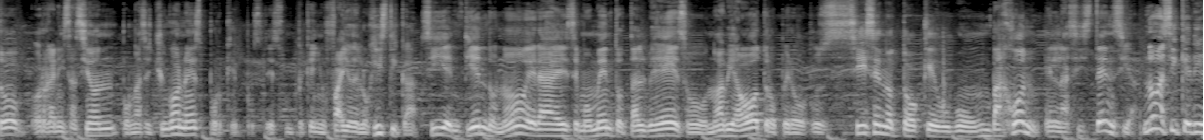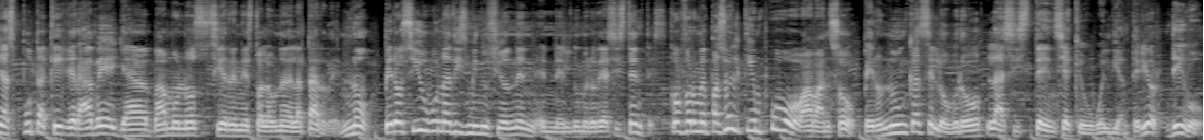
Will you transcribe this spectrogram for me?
organización, póngase chingones porque pues es un pequeño fallo de logística. Sí, entiendo, ¿no? Era ese momento tal vez o no había otro, pero pues sí se notó que hubo un bajón en la asistencia. No así que digas, puta, qué grave, ya vámonos, cierren esto a la una de la tarde. No, pero sí hubo una disminución en, en el número de asistentes. Conforme pasó el tiempo avanzó, pero nunca se logró la asistencia que hubo el día anterior. Digo,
